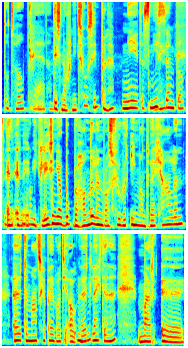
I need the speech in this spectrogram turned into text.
tot hulp leiden. Het is nog niet zo simpel, hè? Nee, het is niet simpel. en, en ik lees in jouw boek, behandelen was vroeger iemand weghalen uit de maatschappij, wat je al mm uitlegde. Hè? Maar uh,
